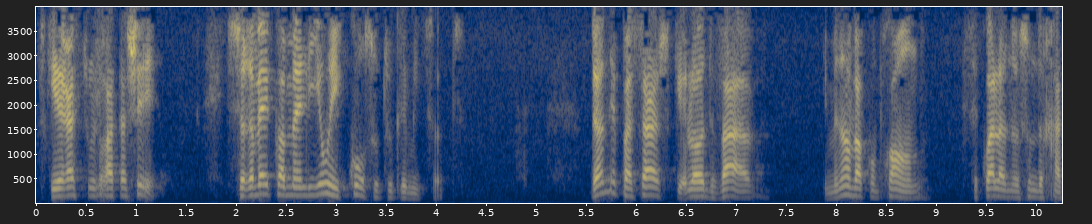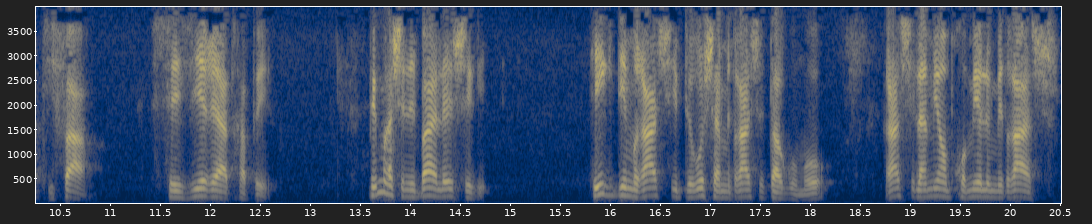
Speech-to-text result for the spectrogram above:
Parce qu'il reste toujours attaché. Il se réveille comme un lion et il court sur toutes les mitzvot. Dernier passage qui est Vav, et maintenant on va comprendre c'est quoi la notion de khatifa, saisir et attraper. Puis Higdim Rashi Pirush Midrash et Targumo. Rashi l'a mis en premier le Midrash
